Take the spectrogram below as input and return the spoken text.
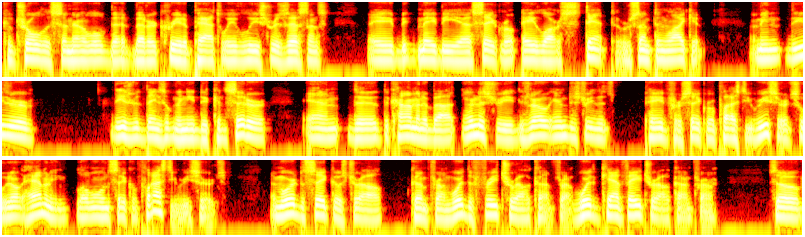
control the cement a little bit better, create a pathway of least resistance, maybe a sacral alar stent or something like it. I mean, these are these are things that we need to consider. And the the comment about industry, there's no industry that's paid for sacroplasty research, so we don't have any level one sacroplasty research. And where'd the SAKOS trial come from? Where'd the free trial come from? Where'd the cafe trial come from? So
